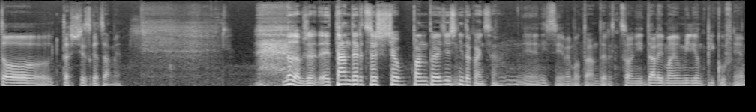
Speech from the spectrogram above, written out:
To też się zgadzamy. No dobrze. E, Thunder, coś chciał pan powiedzieć? Nie do końca. Nie, nic nie wiem o Thunder. Co oni dalej mają milion pików, nie?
